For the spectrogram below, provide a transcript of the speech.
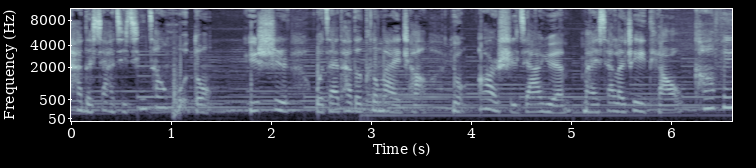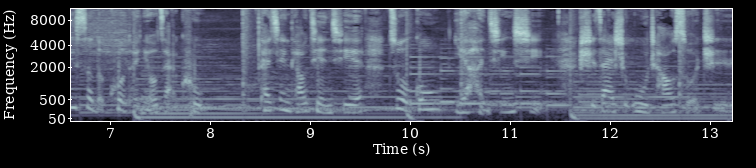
它的夏季清仓活动，于是我在它的特卖场用二十加元买下了这条咖啡色的阔腿牛仔裤。它线条简洁，做工也很精细，实在是物超所值。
